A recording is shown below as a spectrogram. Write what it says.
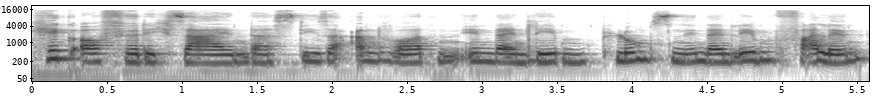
Kick-off für dich sein, dass diese Antworten in dein Leben plumpsen, in dein Leben fallen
